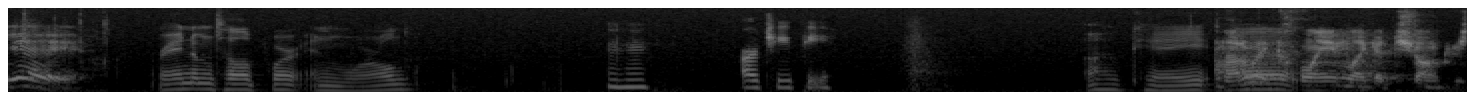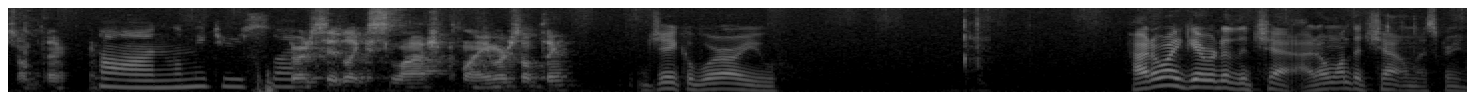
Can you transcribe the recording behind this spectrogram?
Yay. Random teleport in world. Mhm. RTP. Okay. How do I uh, claim like a chunk or something? Hold on, let me do slash. Do I slash. just hit like slash claim or something? Jacob, where are you? How do I get rid of the chat? I don't want the chat on my screen.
